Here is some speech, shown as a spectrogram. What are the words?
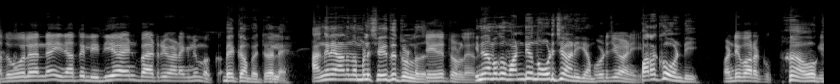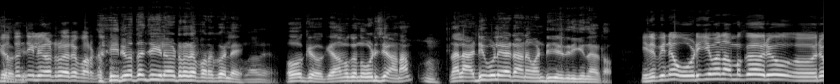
അതുപോലെ തന്നെ ഇതിനകത്ത് ലിഥിയ അയൺ ബാറ്ററി വേണമെങ്കിലും വെക്കാം. വെക്കാൻ പറ്റും അല്ലേ? അങ്ങനെയാണ് നമ്മൾ ചെയ്തിട്ടുള്ളത്. ചെയ്തിട്ടുള്ളത്. ഇനി നമുക്ക് വണ്ടി ഒന്ന് ഓടിച്ചു കാണിക്കാം. ഓടിച്ചു കാണിക്കാം. പറക്കും വണ്ടി? വണ്ടി പറക്കും. ഇരുപത്തഞ്ച് കിലോമീറ്റർ വരെ പറക്കും. ഇരുപത്തഞ്ച് കിലോമീറ്റർ വരെ പറക്കും അല്ലേ? Okay okay. നമുക്കൊന്ന് ഓടിച്ചു കാണാം. നല്ല അടിപൊളിയായിട്ടാണ് വണ്ടി ചെയ്തിരിക്കുന്നത് കേട്ടോ. ഇത് പിന്നെ ഓടിക്കുമ്പോൾ നമുക്ക് ഒരു ഒരു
